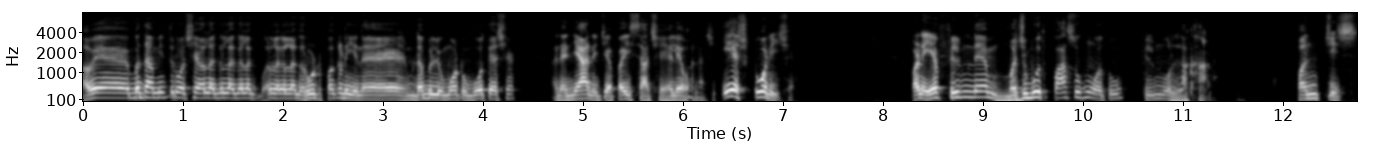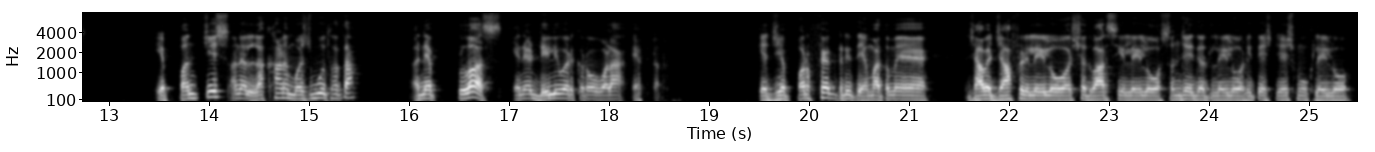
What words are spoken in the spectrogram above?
હવે બધા મિત્રો છે અલગ અલગ અલગ અલગ અલગ રૂટ પકડીને ડબલ્યુ મોટું ગોતે છે અને ન્યા નીચે પૈસા છે, એ લેવાના છે. એ સ્ટોરી છે. પણ એ ફિલ્મને મજબૂત પાસું શું હતું? ફિલ્મનું લખાણ. પંચીસ. એ પંચીસ અને લખાણ મજબૂત હતા અને પ્લસ એને ડિલિવર કરવાવાળા એક્ટર કે જે પરફેક્ટ રીતે એમાં તમે જાવેદ જાફરી લઈ લો, અરશદ વારસી લઈ લો, સંજય દત્ત લઈ લો, રિતેશ દેશમુખ લઈ લો,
